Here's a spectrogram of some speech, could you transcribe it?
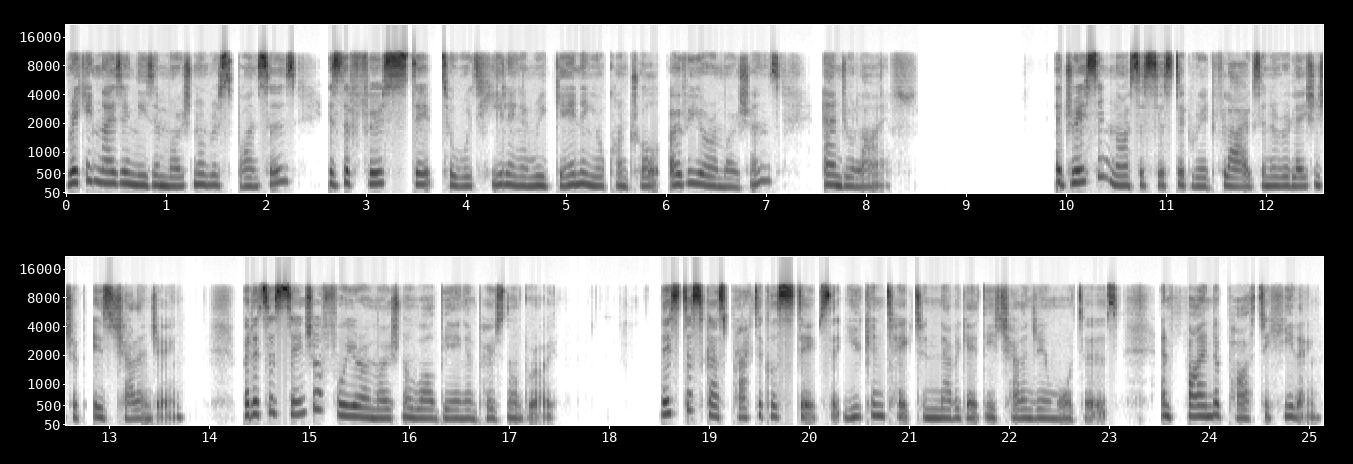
Recognizing these emotional responses is the first step towards healing and regaining your control over your emotions and your life. Addressing narcissistic red flags in a relationship is challenging, but it's essential for your emotional well being and personal growth. Let's discuss practical steps that you can take to navigate these challenging waters and find a path to healing.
